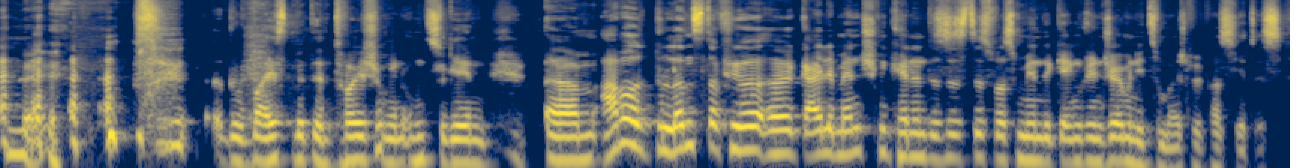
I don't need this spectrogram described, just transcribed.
du weißt mit Enttäuschungen umzugehen. Ähm, aber du lernst dafür äh, geile Menschen kennen. Das ist das, was mir in der Gangrene Germany zum Beispiel passiert ist.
